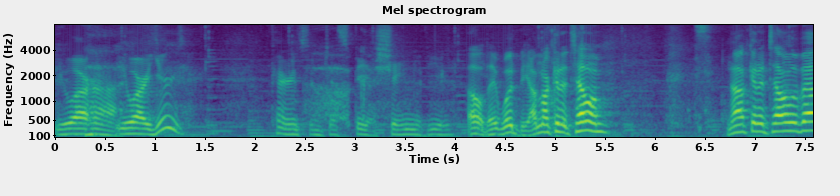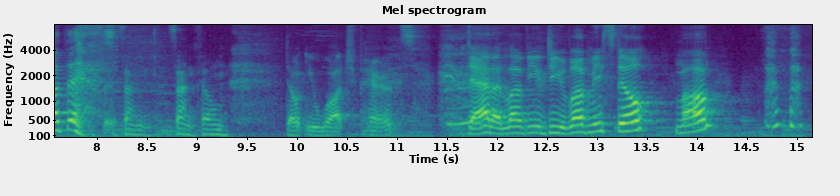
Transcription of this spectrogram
you are. Ah. You are. Your parents would just be ashamed of you. Oh, they would be. I'm not gonna tell them. Not gonna tell them about this. It's on, it's on film. Don't you watch parents? Dad, I love you. Do you love me still? Mom?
